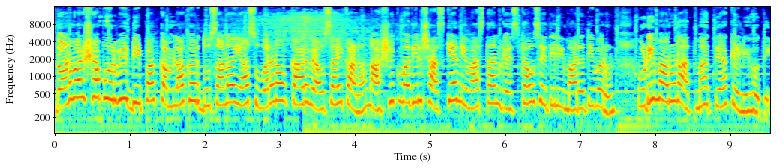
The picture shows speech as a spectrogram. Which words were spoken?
दोन वर्षापूर्वी दीपक कमलाकर दुसानं या सुवर्णकार व्यावसायिकानं नाशिकमधील शासकीय निवासस्थान गेस्ट हाऊस येथील इमारतीवरून उडी मारून आत्महत्या केली होती.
